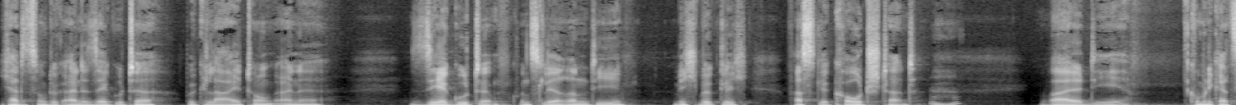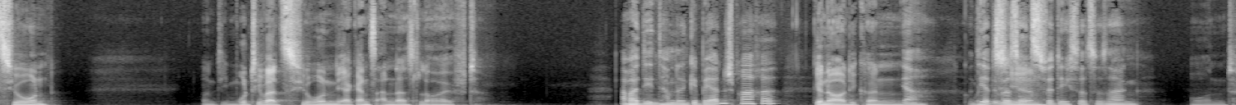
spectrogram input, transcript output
Ich hatte zum Glück eine sehr gute Begleitung, eine sehr gute Kunstlehrerin, die mich wirklich fast gecoacht hat, Aha. weil die Kommunikation und die Motivation ja ganz anders läuft. Aber die haben eine Gebärdensprache? Genau, die können. Ja, die hat übersetzt für dich sozusagen. Und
